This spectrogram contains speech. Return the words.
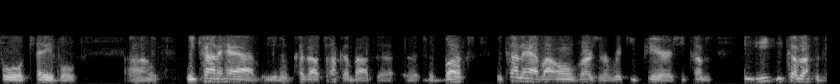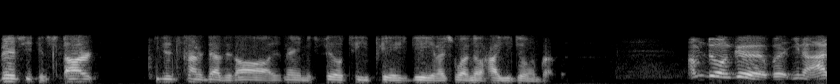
full table. Um, we kind of have, you know, because I was talking about the the, the Bucks. We kind of have our own version of Ricky Pierce. He comes he, he comes off the bench. He can start. He just kind of does it all. His name is Phil T. PhD, and I just want to know how you doing, brother. I'm doing good, but you know, I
